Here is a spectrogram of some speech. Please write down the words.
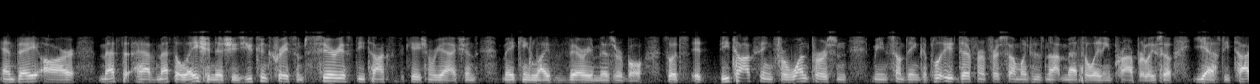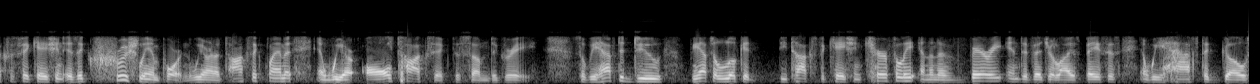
and they are meth- have methylation issues, you can create some serious detoxification reactions, making life very miserable. So it's it, detoxing for one person means something completely different for someone who's not methylating properly. So yes, detoxification is a crucially important. We are on a toxic planet, and we are all toxic to some degree. So we have to do we have to look at detoxification carefully and on a very individualized basis, and we have to go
